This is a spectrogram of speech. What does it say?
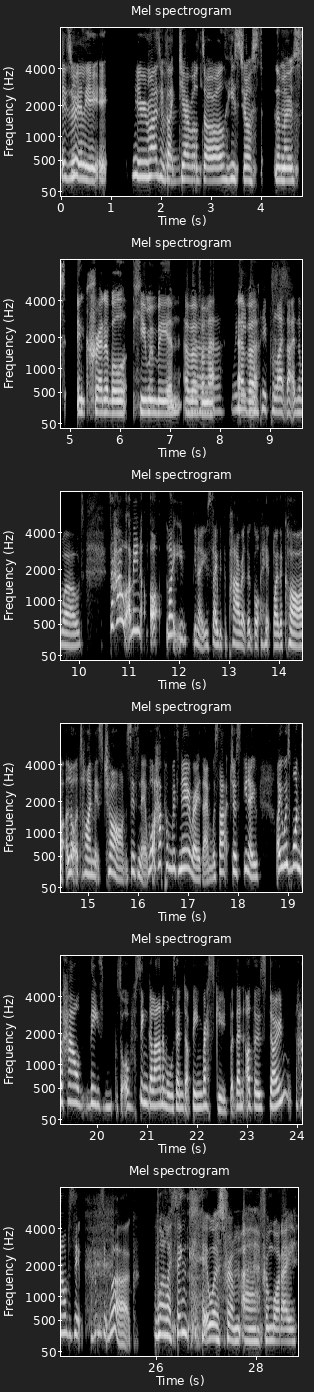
it's really. He reminds me of like Gerald Durrell. He's just the most incredible human being I've yeah, ever met. We need ever. people like that in the world. So how? I mean, like you, you know, you say with the parrot that got hit by the car. A lot of time it's chance, isn't it? What happened with Nero then? Was that just, you know? I always wonder how these sort of single animals end up being rescued, but then others don't. How does it? How does it work? Well, I think it was from uh, from what I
